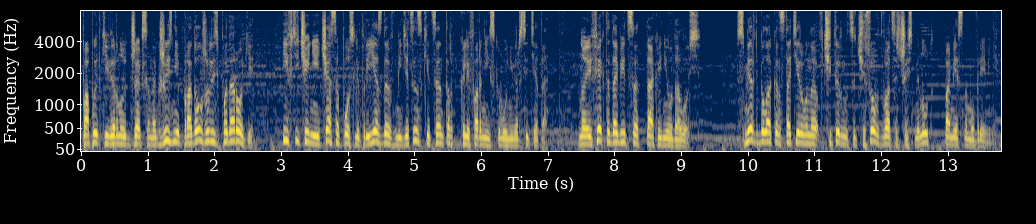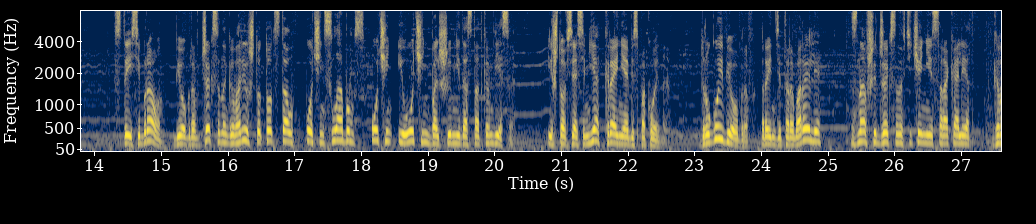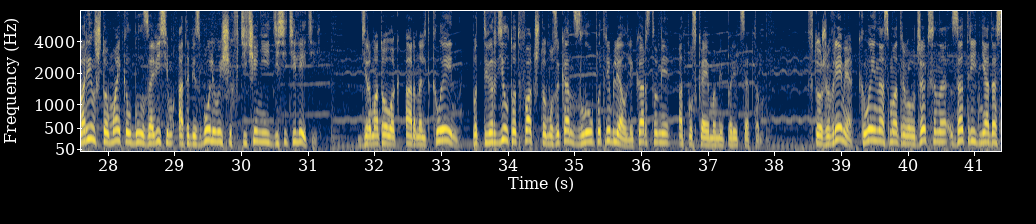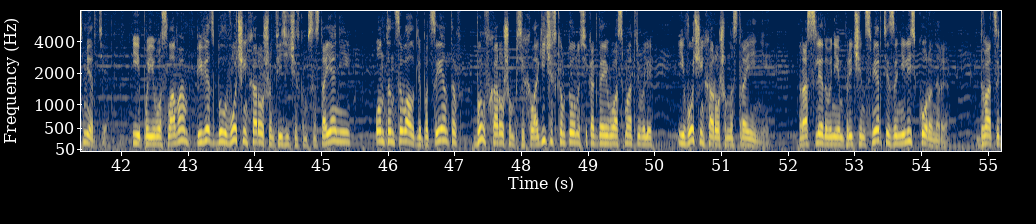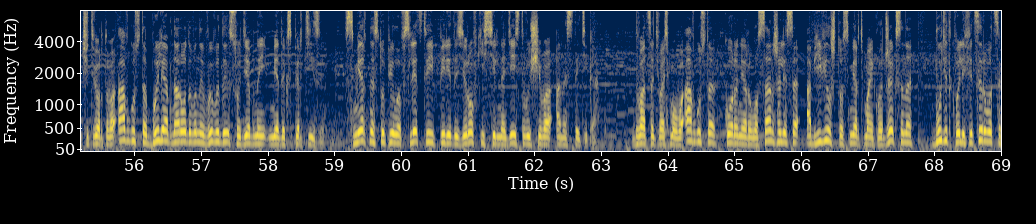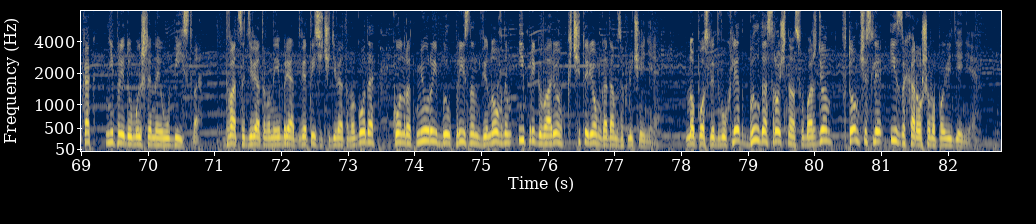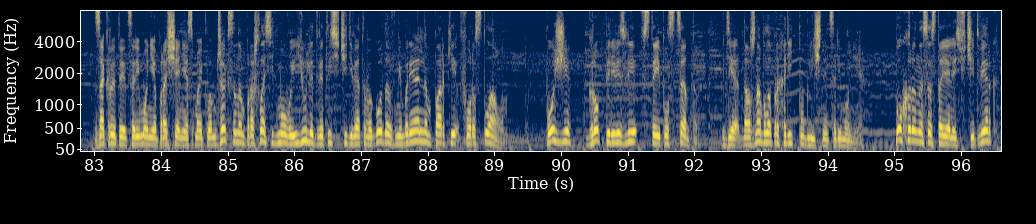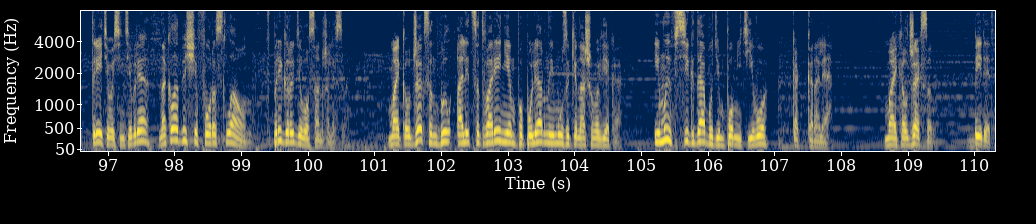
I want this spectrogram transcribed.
Попытки вернуть Джексона к жизни продолжились по дороге и в течение часа после приезда в медицинский центр Калифорнийского университета. Но эффекта добиться так и не удалось. Смерть была констатирована в 14 часов 26 минут по местному времени. Стейси Браун, биограф Джексона, говорил, что тот стал очень слабым с очень и очень большим недостатком веса, и что вся семья крайне обеспокоена. Другой биограф, Рэнди Тарабарелли, знавший Джексона в течение 40 лет, говорил, что Майкл был зависим от обезболивающих в течение десятилетий. Дерматолог Арнольд Клейн подтвердил тот факт, что музыкант злоупотреблял лекарствами, отпускаемыми по рецептам. В то же время Клейн осматривал Джексона за три дня до смерти. И, по его словам, певец был в очень хорошем физическом состоянии, он танцевал для пациентов, был в хорошем психологическом тонусе, когда его осматривали, и в очень хорошем настроении. Расследованием причин смерти занялись коронеры. 24 августа были обнародованы выводы судебной медэкспертизы. Смерть наступила вследствие передозировки сильнодействующего анестетика. 28 августа коронер Лос-Анджелеса объявил, что смерть Майкла Джексона будет квалифицироваться как непредумышленное убийство. 29 ноября 2009 года Конрад Мюррей был признан виновным и приговорен к четырем годам заключения. Но после двух лет был досрочно освобожден, в том числе из-за хорошего поведения. Закрытая церемония прощания с Майклом Джексоном прошла 7 июля 2009 года в мемориальном парке Форест Лаун. Позже гроб перевезли в Стейплс-центр, где должна была проходить публичная церемония. Похороны состоялись в четверг, 3 сентября, на кладбище Форест Лаун в пригороде Лос-Анджелеса. Майкл Джексон был олицетворением популярной музыки нашего века. И мы всегда будем помнить его как короля. Майкл Джексон. Beat it.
